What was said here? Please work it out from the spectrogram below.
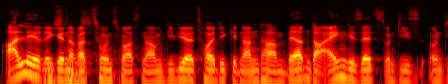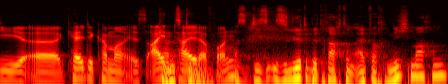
alle Regenerationsmaßnahmen, die wir jetzt heute genannt haben, werden da eingesetzt und die, und die äh, Kältekammer ist ein Ganz Teil genau. davon. Also diese isolierte Betrachtung einfach nicht machen,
